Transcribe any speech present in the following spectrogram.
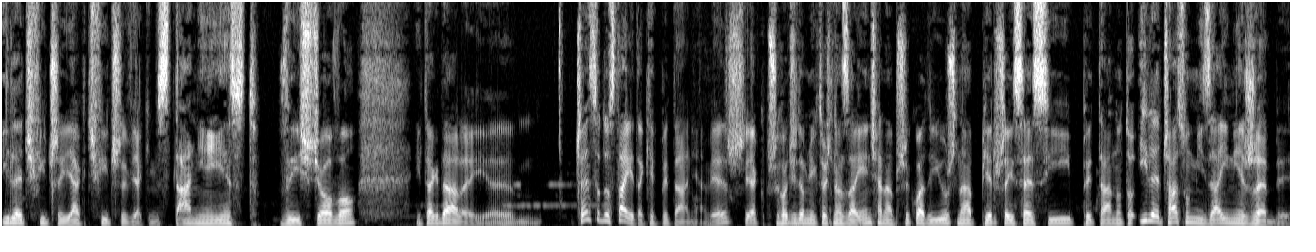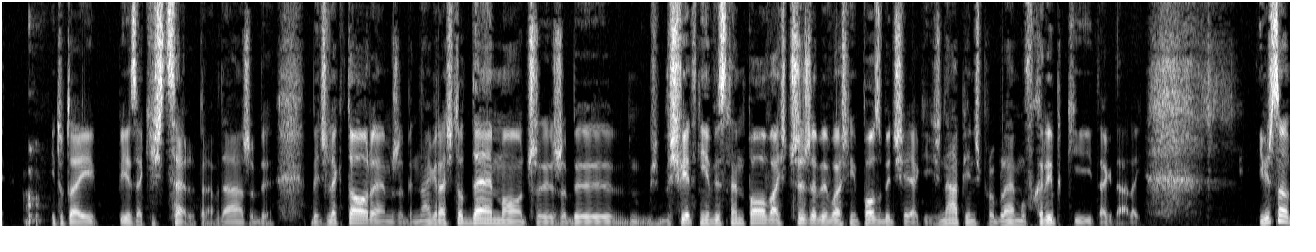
ile ćwiczy, jak ćwiczy, w jakim stanie jest wyjściowo i tak dalej. Często dostaję takie pytania, wiesz, jak przychodzi do mnie ktoś na zajęcia na przykład i już na pierwszej sesji pyta, no to ile czasu mi zajmie, żeby? I tutaj jest jakiś cel, prawda? Żeby być lektorem, żeby nagrać to demo, czy żeby świetnie występować, czy żeby właśnie pozbyć się jakichś napięć, problemów, chrypki i tak dalej. I wiesz co,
